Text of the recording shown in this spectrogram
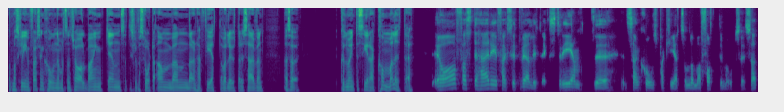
att man skulle införa sanktioner mot centralbanken så att det skulle vara svårt att använda den här feta valutareserven. Alltså, kunde man inte se det här komma lite? Ja, fast det här är faktiskt ett väldigt extremt eh, sanktionspaket som de har fått emot sig. Så att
